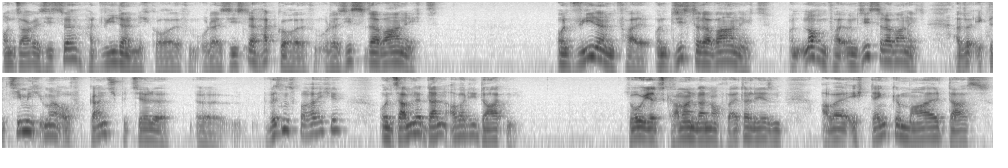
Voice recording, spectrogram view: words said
und sage, siehste, hat wieder nicht geholfen. Oder siehste, hat geholfen. Oder siehste, da war nichts. Und wieder ein Fall. Und siehste, da war nichts. Und noch ein Fall. Und siehste, da war nichts. Also ich beziehe mich immer auf ganz spezielle äh, Wissensbereiche und sammle dann aber die Daten. So, jetzt kann man dann noch weiterlesen. Aber ich denke mal, das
